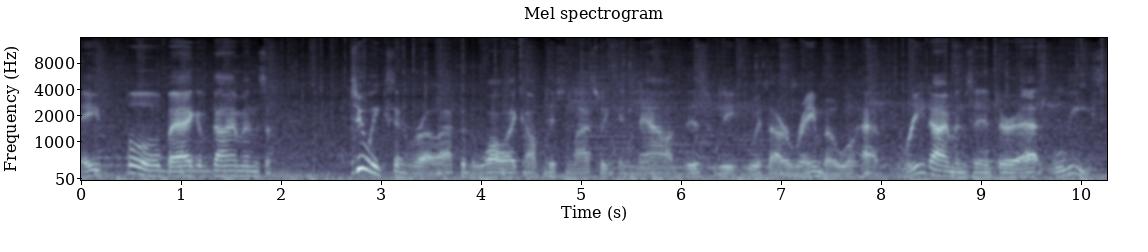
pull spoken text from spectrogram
a full bag of diamonds two weeks in a row after the walleye competition last week and now this week with our rainbow we'll have three diamonds enter at least.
